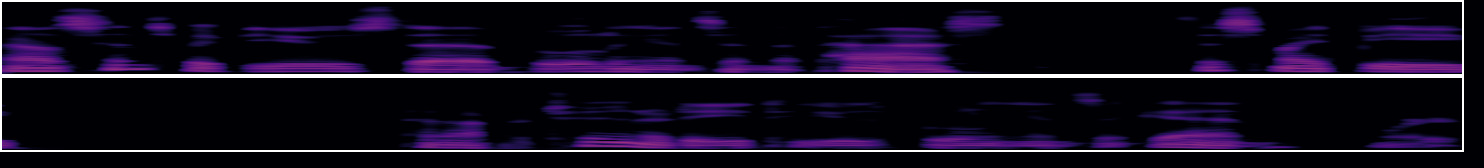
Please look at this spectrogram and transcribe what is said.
Now, since we've used uh, booleans in the past, this might be an opportunity to use booleans again, where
